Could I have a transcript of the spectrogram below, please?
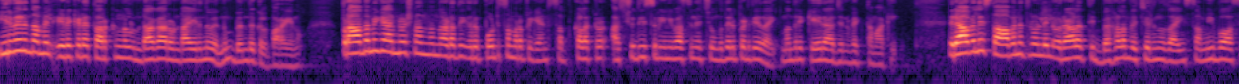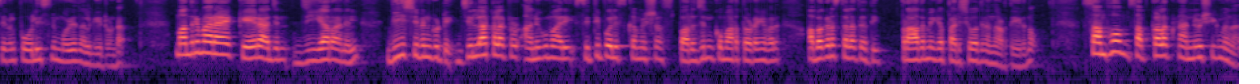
ഇരുവരും തമ്മിൽ ഇടയ്ക്കിടെ തർക്കങ്ങൾ ഉണ്ടാകാറുണ്ടായിരുന്നുവെന്നും ബന്ധുക്കൾ പറയുന്നു. പ്രാഥമിക അന്വേഷണം നടത്തി റിപ്പോർട്ട് സമർപ്പിക്കാൻ സബ് കളക്ടർ അശ്വതി ശ്രീനിവാസിനെ ചുമതലപ്പെടുത്തിയതായി മന്ത്രി കെ രാജൻ വ്യക്തമാക്കി. രാവിലെ സ്ഥാപനത്തിനുള്ളിൽ ഒരാളെത്തി ബഹളം വെച്ചിരുന്നതായി സമീപവാസികൾ പോലീസിന് മൊഴി നൽകിയിട്ടുണ്ട്. മന്ത്രിമാരായ K Rajan G R Anil V Sivankutty ജില്ലാ collector Anukumari city police commissioner Spurgeon Kumar തുടങ്ങിയവർ അപകടസ്ഥലത്തെത്തി പ്രാഥമിക പരിശോധന നടത്തിയിരുന്നു. സംഭവം സബ് കളക്ടർ അന്വേഷിക്കുമെന്ന്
